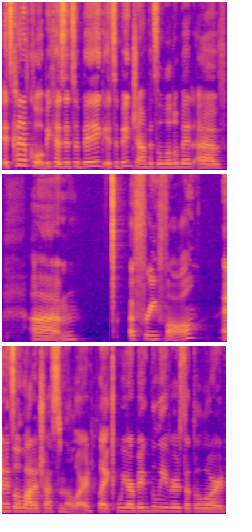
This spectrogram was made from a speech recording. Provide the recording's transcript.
it's kind of cool because it's a big it's a big jump. It's a little bit of um, a free fall and it's a lot of trust in the Lord. Like we are big believers that the Lord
